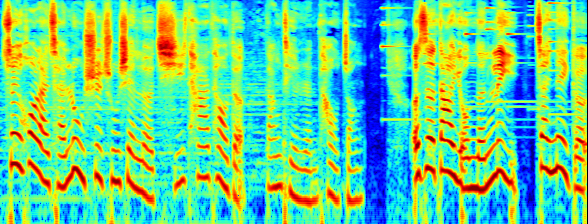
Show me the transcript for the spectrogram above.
所以后来才陆续出现了其他套的钢铁人套装。而这大有能力，在那个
